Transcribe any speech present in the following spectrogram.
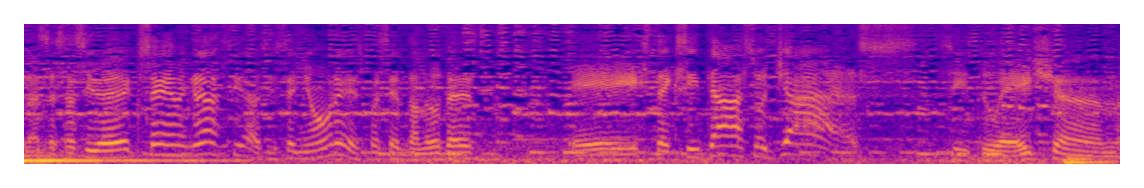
Gracias a XM, gracias. Y señores, presentando a ustedes este exitazo Jazz Situation.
